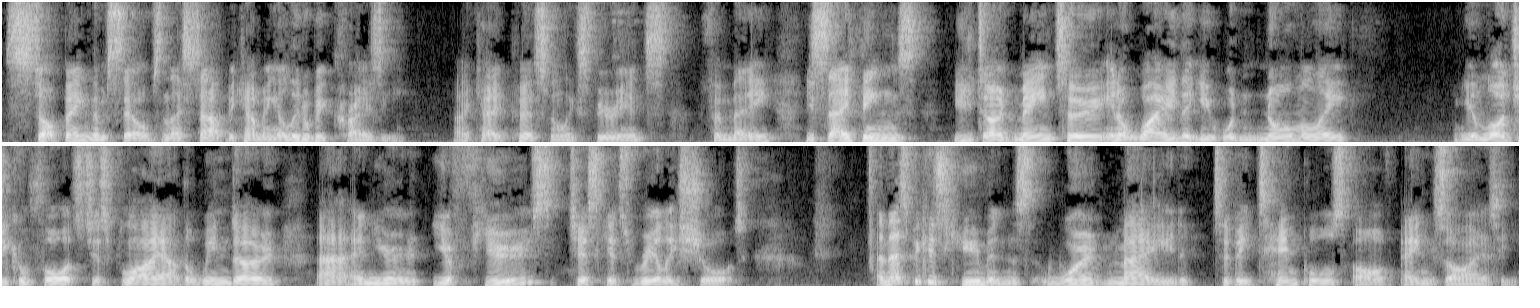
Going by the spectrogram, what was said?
stop being themselves and they start becoming a little bit crazy. Okay, personal experience for me. You say things you don't mean to in a way that you wouldn't normally your logical thoughts just fly out the window uh, and your your fuse just gets really short And that's because humans weren't made to be temples of anxiety.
